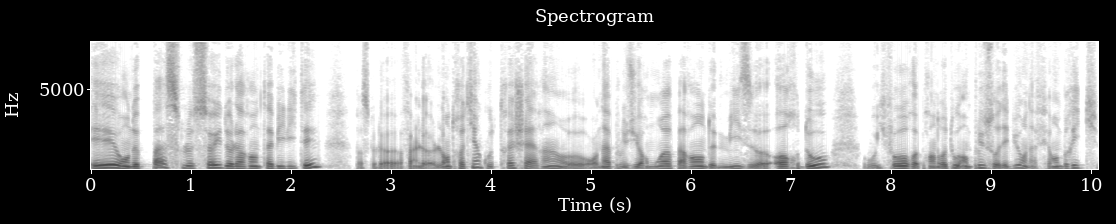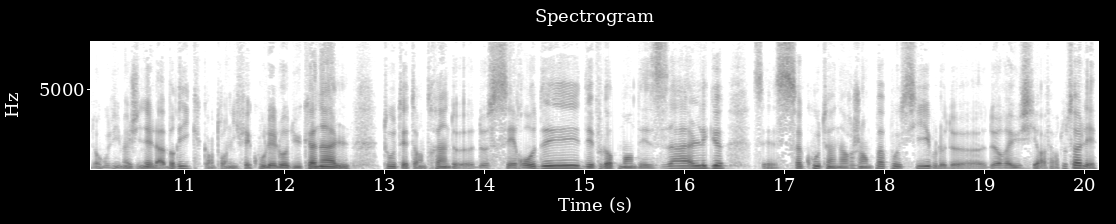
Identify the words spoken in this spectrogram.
et on ne passe le seuil de la rentabilité, parce que l'entretien coûte très cher. Hein. On a plusieurs mois par an de mise hors d'eau, où il faut reprendre tout. En plus, au début, on a fait en brique. Donc vous imaginez la brique, quand on y fait couler l'eau du canal, tout est en train de, s'éroder, développement des algues, ça coûte un argent pas possible de, réussir à faire tout ça. Les,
